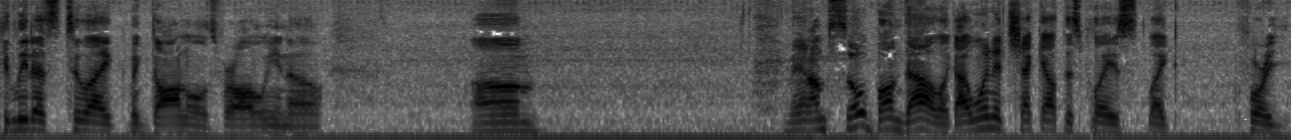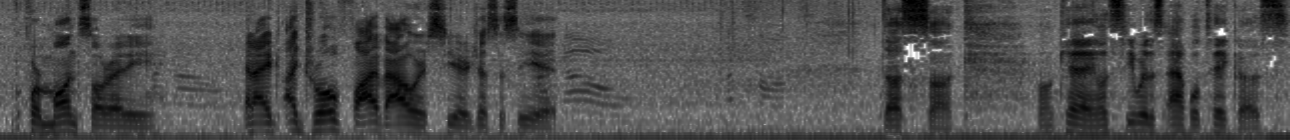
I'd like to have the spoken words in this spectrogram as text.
Could lead us to, like, McDonald's for all we know. Um. Man, I'm so bummed out. Like, I went to check out this place, like, for for months already. And I, I drove five hours here just to see it. Does suck. Okay, let's see where this app will take us.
